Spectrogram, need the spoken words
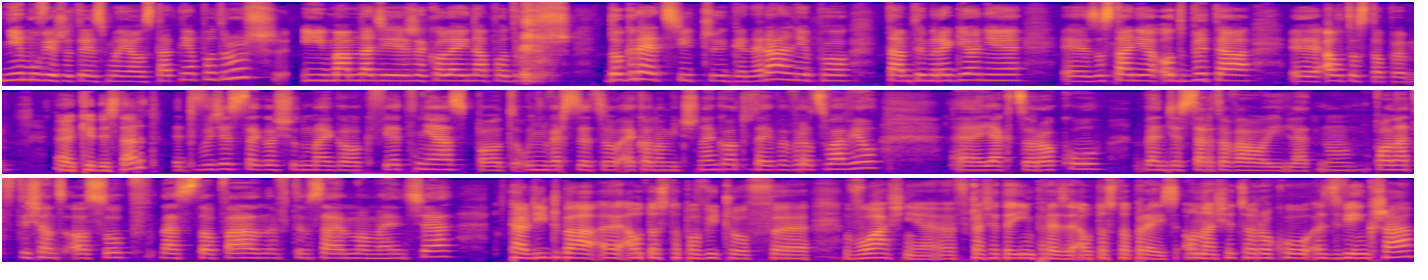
nie mówię, że to jest moja ostatnia podróż i mam nadzieję, że kolejna podróż do Grecji czy generalnie po tamtym regionie e, zostanie odbyta e, autostopem. E, Kiedy start? 27 kwietnia spod Uniwersytetu Ekonomicznego tutaj we Wrocławiu, jak co roku, będzie startowało ile? No, ponad tysiąc osób na stopa w tym samym momencie. Ta liczba e, autostopowiczów e, właśnie w czasie tej imprezy Autostop Race, ona się co roku zwiększa.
